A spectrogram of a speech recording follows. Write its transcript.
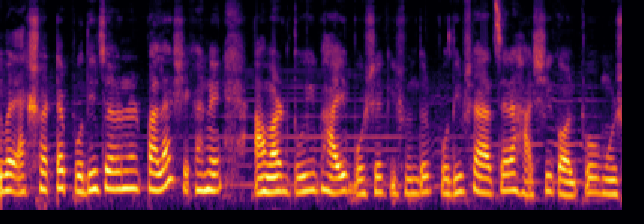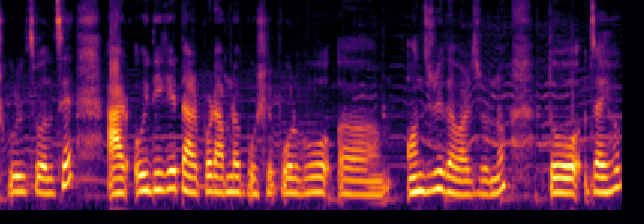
এবার একশো আটটা প্রদীপ জ্বালানোর পালা, সেখানে আমার দুই ভাই বসে কি সুন্দর প্রদীপ সাজাচ্ছে, আর হাসি, গল্প, মুশকুল চলছে। আর ওইদিকে তারপর আমরা বসে পড়ব অঞ্জলি দেওয়ার জন্য। তো যাই হোক,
